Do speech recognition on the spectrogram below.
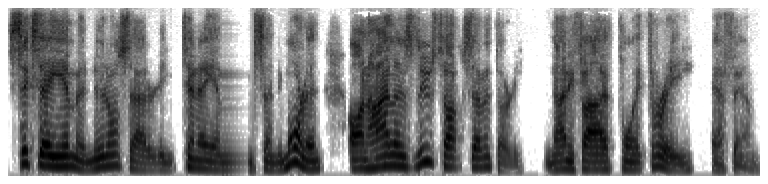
6 a.m. and noon on Saturday, 10 a.m. Sunday morning on Highlands News Talk 730, 95.3 FM.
